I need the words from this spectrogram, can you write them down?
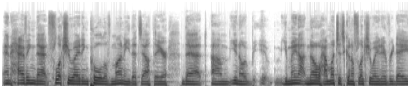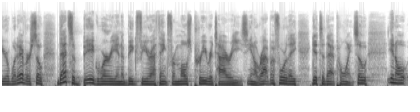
and having that fluctuating pool of money that's out there that um, you know you may not know how much it's going to fluctuate every day or whatever. So that's a big worry and a big fear I think for most pre-retirees, you know, right before they get to that point. So you know,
